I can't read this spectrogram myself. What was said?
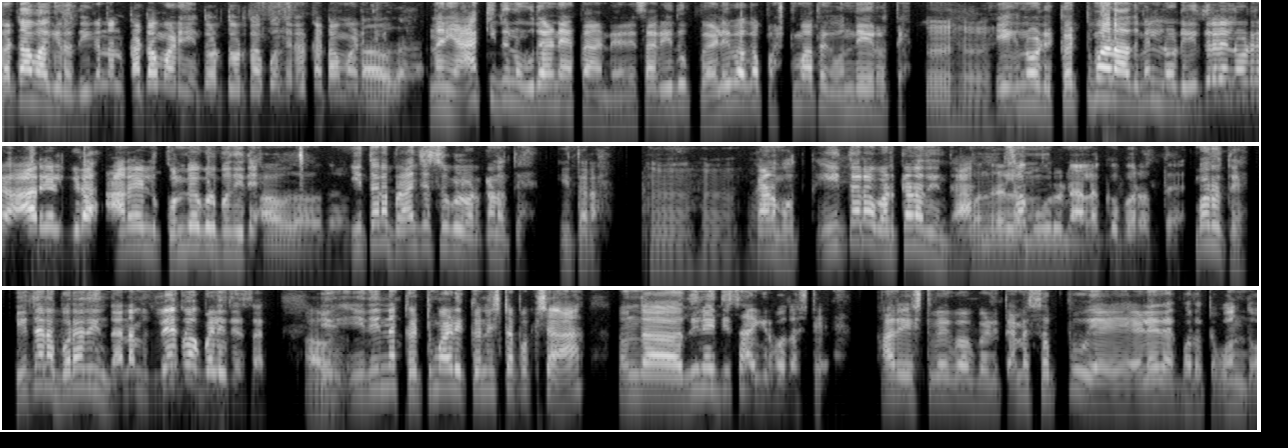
ಕಟಾವ್ ಆಗಿರೋದು. ಈಗ ನಾನು ಕಟಾವ್ ಮಾಡಿದ್ದೀನಿ ದೊಡ್ಡ ದೊಡ್ಡ ಬಂದಿರೋ ಕಟಾವ್ ಮಾಡಿ ಮಾಡಿದ್ದೀನಿ ನಾನು ಯಾಕೆ ಇದನ್ನ ಉದಾಹರಣೆ ತಗೊಂಡೆ ಸರ್ ಇದು ಬೆಳಿವಾಗ ಫಸ್ಟ್ ಮಾತ್ರ ಒಂದೇ ಇರುತ್ತೆ. ಈಗ ನೋಡಿ ಕಟ್ ಮಾಡಾದ್ಮೇಲೆ ನೋಡಿ ಇದ್ರಲ್ಲಿ ನೋಡ್ರಿ ಏಳು ಗಿಡ ಆರೇಳು ಕೊಂಬೆಗಳು ಬಂದಿದೆ. ಈ ತರ ಬ್ರಾಂಚಸ್ಗಳು ಹೊಡ್ಕೊಳುತ್ತೆ ಈ ತರ. ಕಾಣ್ಬೋದು. ಈ ತರ ಹೊಡ್ಕೊಳೋದ್ರಿಂದ ಮೂರು ನಾಲ್ಕು ಬರುತ್ತೆ. ಬರುತ್ತೆ. ಈ ತರ ಬರೋದ್ರಿಂದ ನಮ್ಗೆ ವೇಗವಾಗಿ ಬೆಳೀತೆ ಸರ್. ಇದನ್ನ ಕಟ್ ಮಾಡಿ ಕನಿಷ್ಠ ಪಕ್ಷ ಒಂದ್ ಹದಿನೈದು ದಿವಸ ಆಗಿರ್ಬೋದು ಅಷ್ಟೇ. ಆದ್ರೆ ಎಷ್ಟು ವೇಗವಾಗಿ ಬೆಳೀತೆ ಆಮೇಲೆ ಸೊಪ್ಪು ಎಳೆದಾಗ ಬರುತ್ತೆ ಒಂದು.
